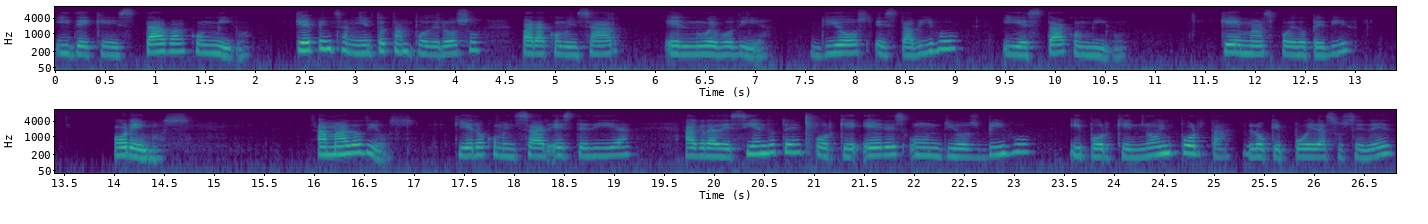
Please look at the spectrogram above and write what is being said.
y de que estaba conmigo. Qué pensamiento tan poderoso para comenzar el nuevo día. Dios está vivo y está conmigo. ¿Qué más puedo pedir? Oremos. Amado Dios, quiero comenzar este día agradeciéndote porque eres un Dios vivo y porque no importa lo que pueda suceder,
